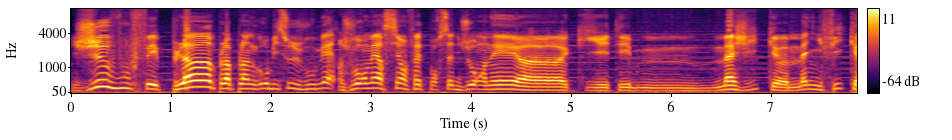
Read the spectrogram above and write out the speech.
Je vous fais plein, plein, plein de gros bisous. Je vous, je vous remercie en fait pour cette journée euh, qui était mm, magique, euh, magnifique.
